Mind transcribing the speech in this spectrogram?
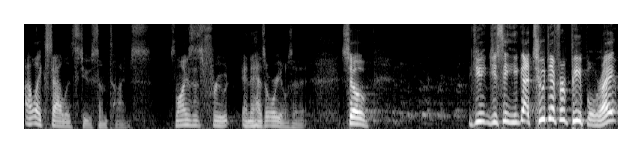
I like salads too sometimes as long as it's fruit and it has Oreos in it. So, you, you see, you got two different people, right?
